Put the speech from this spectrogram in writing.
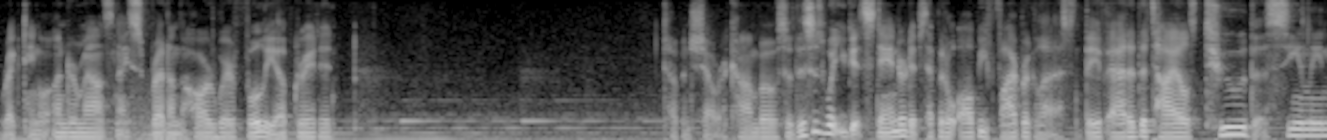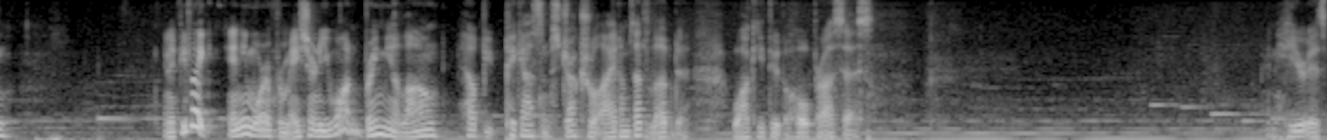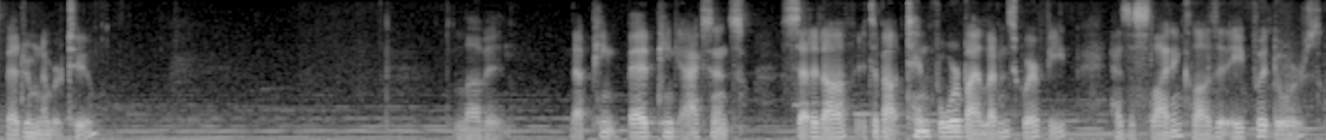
rectangle undermounts, nice spread on the hardware, fully upgraded. Tub and shower combo. So this is what you get standard, except it'll all be fiberglass. They've added the tiles to the ceiling. And if you'd like any more information or you want, bring me along, help you pick out some structural items. I'd love to walk you through the whole process. And here is bedroom number two. Love it. That pink bed, pink accents, set it off. It's about 10.4 by 11 square feet. Has a sliding closet, 8 foot doors,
